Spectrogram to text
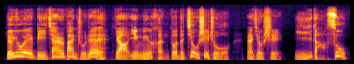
有一位比加日办主任要英明很多的救世主，那就是胰岛素。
